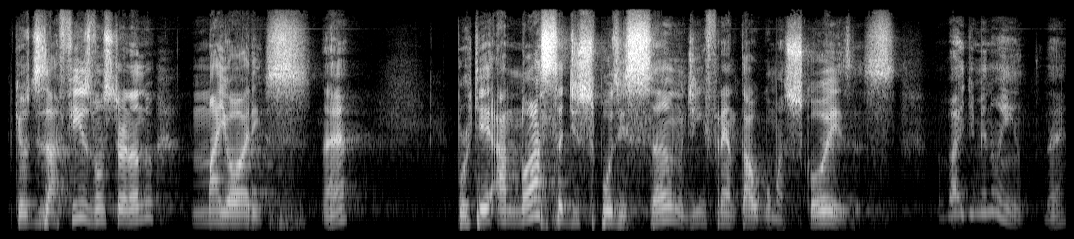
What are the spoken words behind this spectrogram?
Porque os desafios vão se tornando maiores, né? Porque a nossa disposição de enfrentar algumas coisas vai diminuindo, né?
